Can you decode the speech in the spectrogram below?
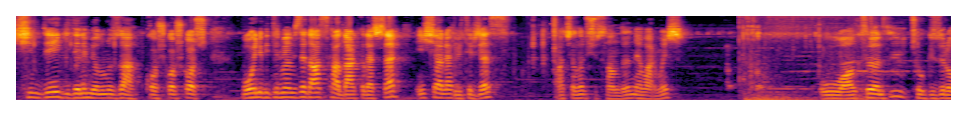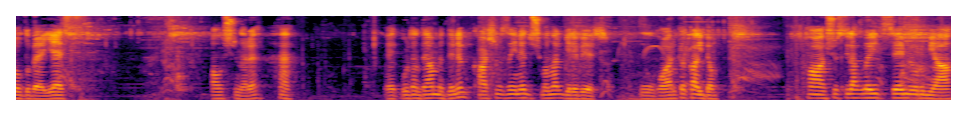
Şimdi gidelim yolumuza. Koş koş koş. Bu oyunu bitirmemize de az kaldı arkadaşlar. İnşallah bitireceğiz. Açalım şu sandığı ne varmış. Oo altın. Çok güzel oldu be. Yes. Al şunları. Heh. Evet buradan devam edelim. Karşımıza yine düşmanlar gelebilir. Oo harika kaydım. Ha şu silahları hiç sevmiyorum ya.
